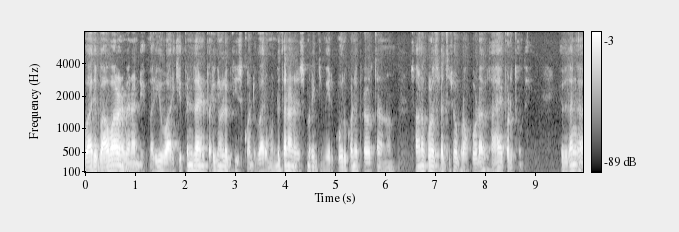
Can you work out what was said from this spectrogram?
వారి భావాలను వినండి మరియు వారు చెప్పిన దానిని పరిగణలోకి తీసుకోండి. వారి మొండితనాన్ని విస్మరించి మీరు కోరుకునే ప్రవర్తనను సానుకూల శ్రద్ధ చూపడం కూడా సహాయపడుతుంది. ఈ విధంగా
